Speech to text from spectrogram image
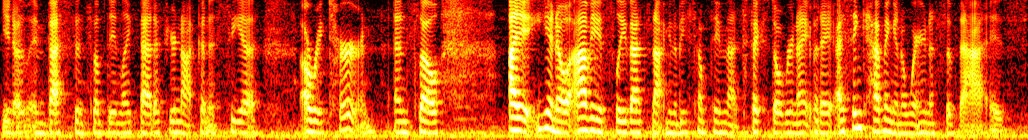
you know, invest in something like that if you're not going to see a, a return? And so I, you know, obviously that's not going to be something that's fixed overnight, but I, I, think having an awareness of that is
